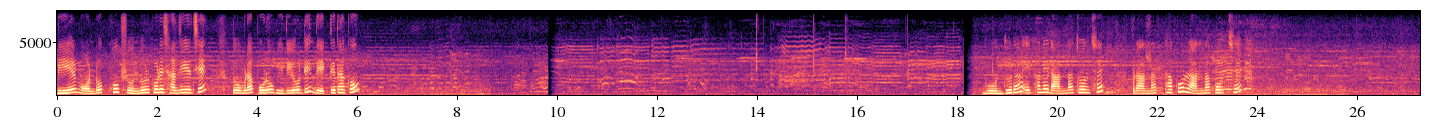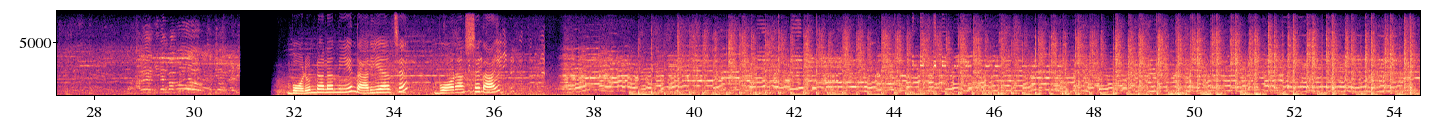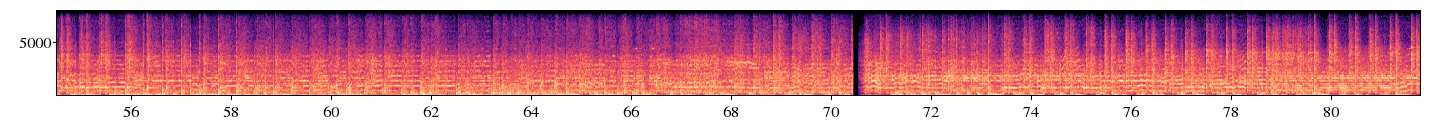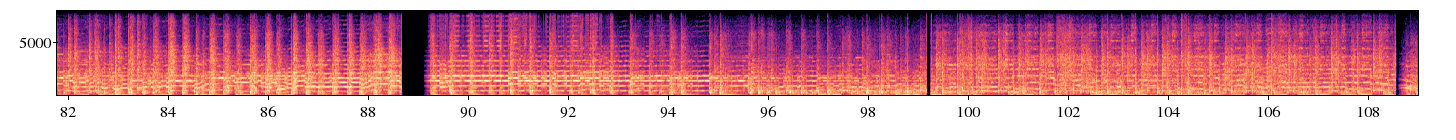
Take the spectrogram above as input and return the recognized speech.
বিয়ের মণ্ডপ খুব সুন্দর করে সাজিয়েছে। তোমরা পুরো ভিডিওটি দেখতে থাকো। বন্ধুরা, এখানে রান্না চলছে। রান্নার ঠাকুর রান্না করছে। বরণ ডালা নিয়ে দাঁড়িয়ে আছে। বর আসছে তাই।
